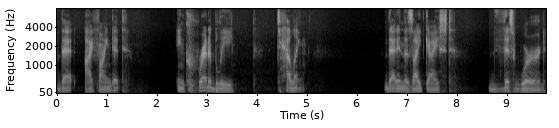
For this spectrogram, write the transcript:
that I find it incredibly telling that in the zeitgeist, this word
